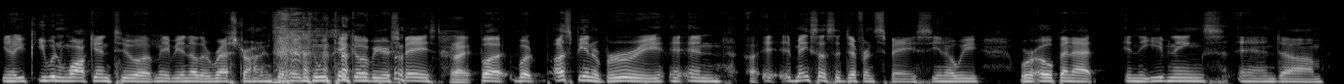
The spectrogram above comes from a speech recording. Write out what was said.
you know, you, you wouldn't walk into a, maybe another restaurant and say, "Hey, can we take over your space?" Right. But but us being a brewery, and, and uh, it, it, makes us a different space. You know, we we're open at in the evenings, and um,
